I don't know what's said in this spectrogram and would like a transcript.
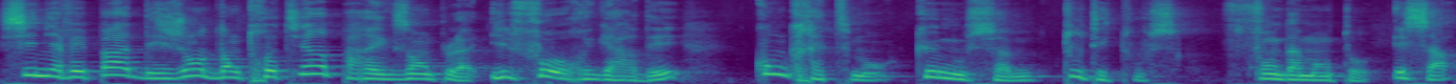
s'il n'y avait pas des gens d'entretien, par exemple. Il faut regarder concrètement que nous sommes toutes et tous fondamentaux. Et ça,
